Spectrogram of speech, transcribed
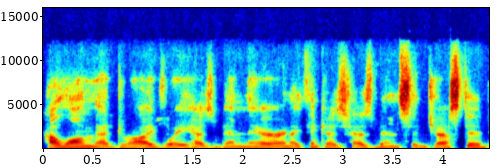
how long that driveway has been there. And I think as has been suggested,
